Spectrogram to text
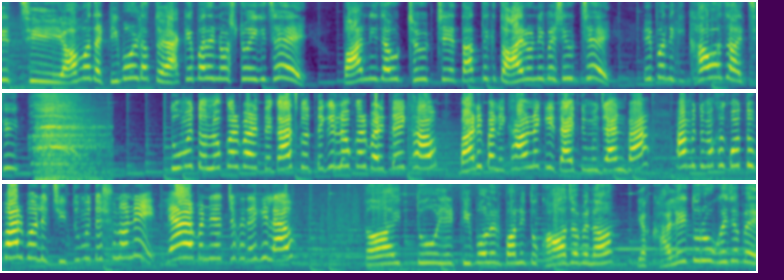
ছি ছি আমাদের টিবলটা তো একেবারে নষ্ট হয়ে গেছে। পানি যা উঠছে উঠছে তার থেকে তো আয়রনই বেশি উঠছে। এই পানি কি খাওয়া যায়? ছি। তুমি তো লোকের বাড়িতে কাজ করতে গিয়ে লোকের বাড়িতেই খাও। বাড়ি পানি খাও নাকি তাই তুমি জানবা? আমি তোমাকে কতবার বলেছি তুমি তো শুনো নি লেয়া নিজের চোখে দেখি লাও। তাই তো এই টিবলের পানি তো খাওয়া যাবে না। ইয়া খালেই তো রোগ হয়ে যাবে।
